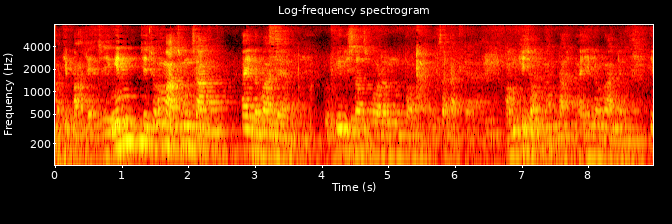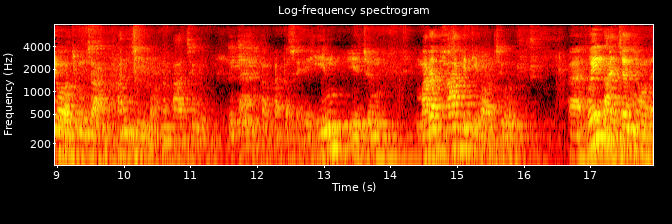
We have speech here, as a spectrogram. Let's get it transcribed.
mà cái bạn lệ gì singin che chu ma chung chang ai la ba le ku fi research forum to cha ka ta om ki jong nam na ai la ba le yo chung chang an ji lo na ba chu ka ka se hin ye chun maratha ki ti ro chu hoi lai chen yong le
